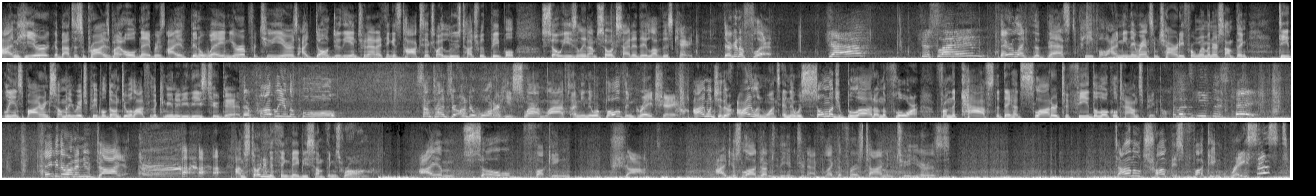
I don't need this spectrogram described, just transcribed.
I'm here about to surprise my old neighbors. I have been away in Europe for two years. I don't do the internet. I think it's toxic, so I lose touch with people so easily, and I'm so excited they love this cake. They're gonna flip. Jeff? Ghislaine? They're like the best people. I mean, they ran some charity for women or something. Deeply inspiring. So many rich people don't do a lot for the community. These two did. They're probably in the pool. Sometimes they're underwater. He swam laps. I mean, they were both in great shape. I went to their island once, and there was so much blood on the floor from the calves that they had slaughtered to feed the local townspeople. Let's eat this cake. Maybe they're on a new diet. I'm starting to think maybe something's wrong. I am so fucking shocked. I just logged onto the internet for like the first time in two years. Donald Trump is fucking racist?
